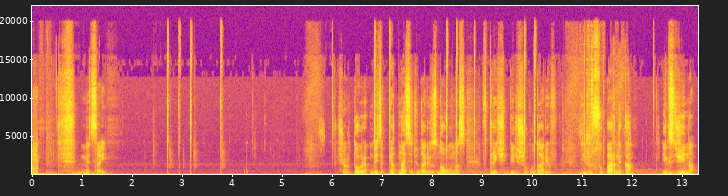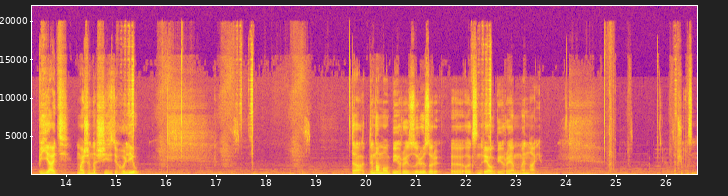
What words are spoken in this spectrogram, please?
Ні. Не цей. Що ж, добре. Дивіться, 15 ударів. Знову у нас втричі більше ударів, ніж у суперника. XG на 5, майже на 6 голів. Так, Динамо обігрує зорю, Зорю- е, Олександрія обігрує Минай. Так, що у.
